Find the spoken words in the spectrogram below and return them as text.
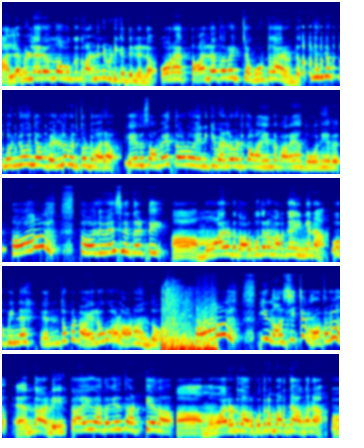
നല്ല പിള്ളേരൊന്നും അവക്ക് കണ്ണിന് പിടിക്കത്തില്ലല്ലോ. കുറെ തലതെറിച്ച കൂട്ടുകാരുണ്ട്. എന്റെ പൊന്നോ ഞാൻ വെള്ളം എടുത്തോണ്ട് വരാം. ഏത് സമയത്താണോ എനിക്ക് വെള്ളം എടുക്കാൻ എന്ന് പറയാൻ തോന്നിയത്? ഓ തട്ടി. ആ അമ്മമാരോട് തർക്കുത്തരം പറഞ്ഞാ ഇങ്ങനെ. ഓ പിന്നെ എന്തൊക്കെ ഡയലോഗുകളാണോ എന്തോ? ഈ നശിച്ച കൊതവ് എന്താടി? കൈ കഥകിന് തട്ടിയതാ. ആ അമ്മമാരോട് തർക്കുത്തരം പറഞ്ഞ അങ്ങനെ. ഓ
